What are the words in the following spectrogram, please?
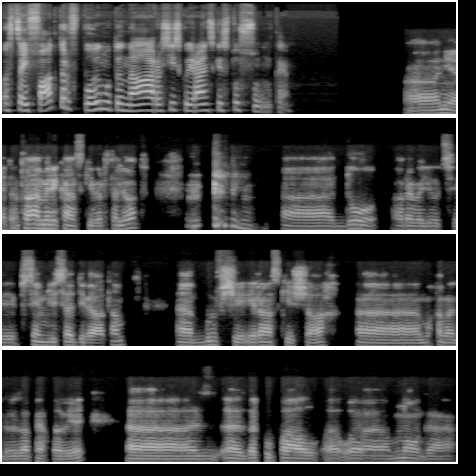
ось цей фактор вплинути на російсько-іранські стосунки? А, Нет, это американский вертолет. А, До революции в 79-м а, бывший иранский шах Мухаммед Реза э, закупал много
